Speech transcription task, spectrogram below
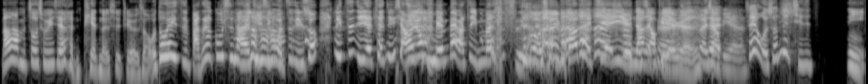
然后他们做出一些很天的事情的时候，我都会一直把这个故事拿来提醒我自己说，说你自己也曾经想要用棉被把自己闷死过，所以不要太介意人家笑别人，对，笑别人。所以我说，那其实你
